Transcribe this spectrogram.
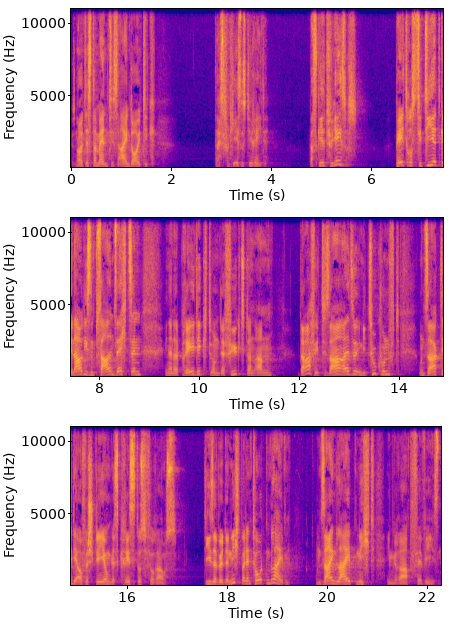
Das Neue Testament ist eindeutig, da ist von Jesus die Rede. Das gilt für Jesus. Petrus zitiert genau diesen Psalm 16 in einer Predigt und er fügt dann an, David sah also in die Zukunft und sagte die Auferstehung des Christus voraus. Dieser würde nicht bei den Toten bleiben, und sein Leib nicht im Grab verwesen.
